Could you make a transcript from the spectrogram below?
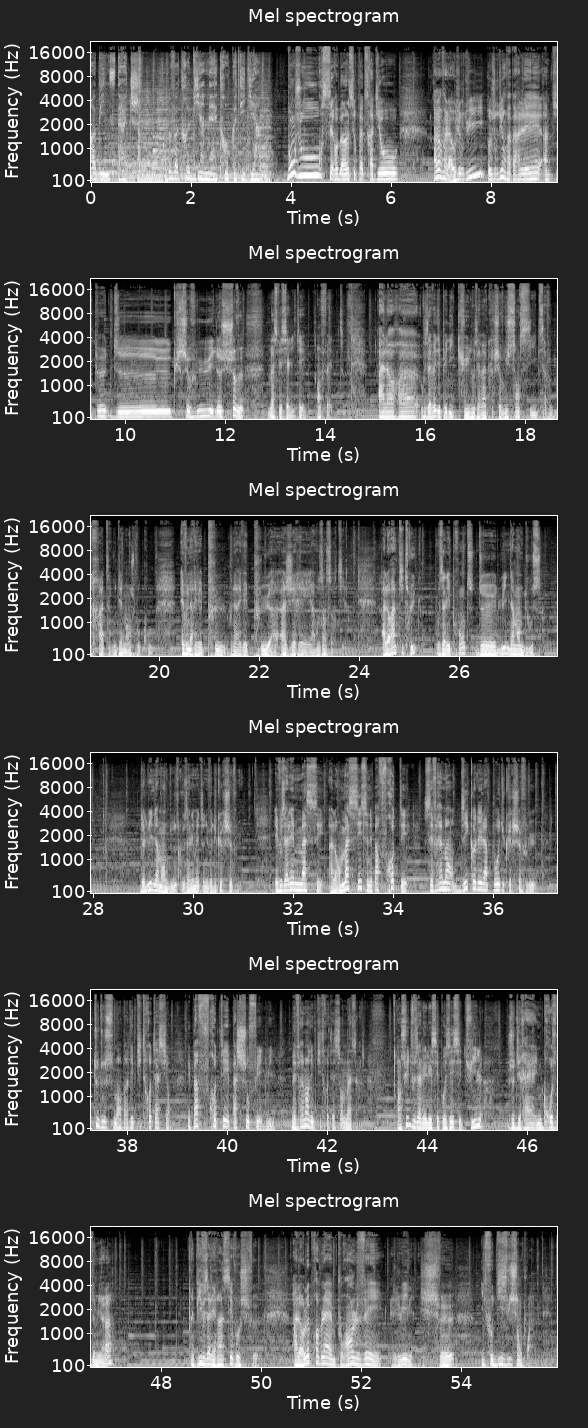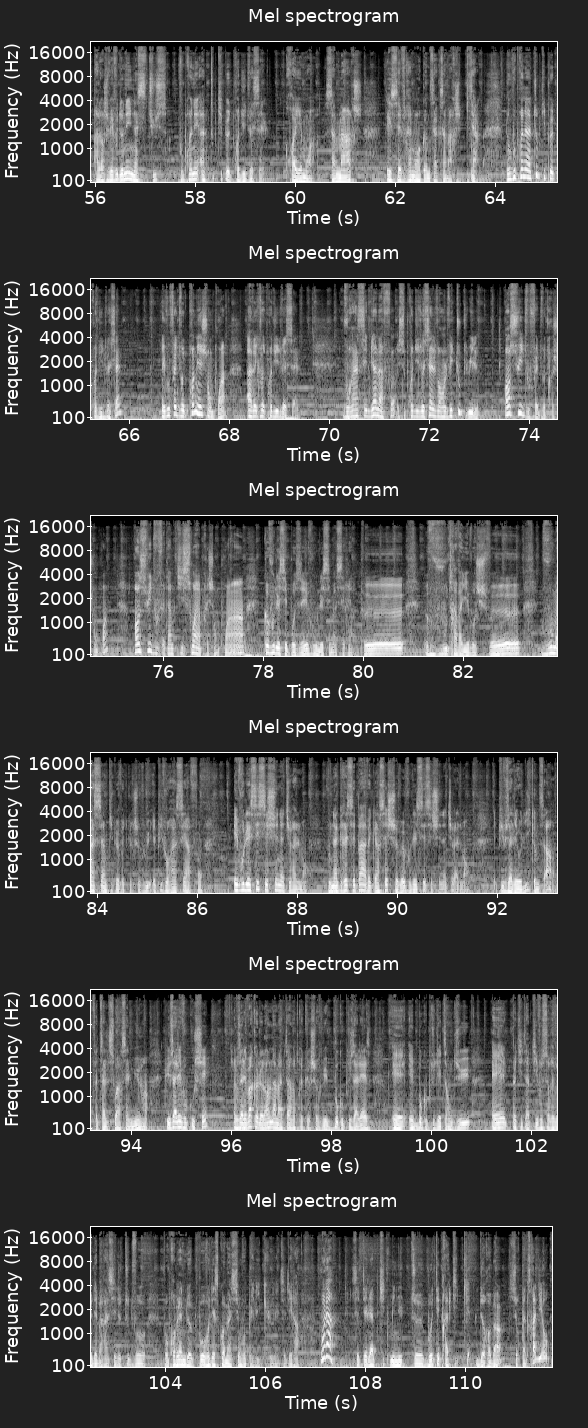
Robin's Touch, votre bien-être au quotidien. Bonjour, c'est Robin sur Peps Radio. Alors voilà, aujourd'hui, aujourd'hui on va parler un petit peu de chevelu et de cheveux, ma spécialité en fait. Alors, euh, vous avez des pellicules, vous avez un cuir chevelu sensible, ça vous gratte, ça vous démange beaucoup, et vous n'arrivez plus, vous n'arrivez plus à, à gérer, à vous en sortir. Alors un petit truc, vous allez prendre de l'huile d'amande douce, de l'huile d'amande douce que vous allez mettre au niveau du cuir chevelu. Et vous allez masser. Alors masser, ce n'est pas frotter, c'est vraiment décoller la peau du cuir chevelu, tout doucement, par des petites rotations. Et pas frotter pas chauffer l'huile, mais vraiment des petites rotations de massage. Ensuite, vous allez laisser poser cette huile, je dirais une grosse demi-heure. Et puis vous allez rincer vos cheveux. Alors le problème pour enlever l'huile des cheveux, il faut 18 shampoings. Alors je vais vous donner une astuce. Vous prenez un tout petit peu de produit de vaisselle. Croyez-moi, ça marche et c'est vraiment comme ça que ça marche bien. Donc vous prenez un tout petit peu de produit de vaisselle et vous faites votre premier shampoing avec votre produit de vaisselle. Vous rincez bien à fond et ce produit de vaisselle va enlever toute l'huile. Ensuite, vous faites votre shampoing. Ensuite, vous faites un petit soin après shampoing que vous laissez poser, vous laissez macérer un peu, vous travaillez vos cheveux, vous massez un petit peu votre cuir chevelu et puis vous rincez à fond et vous laissez sécher naturellement. Vous n'agressez pas avec un sèche-cheveux, vous laissez sécher naturellement. Et puis vous allez au lit comme ça, faites ça le soir, c'est le mieux. Hein. Puis vous allez vous coucher et vous allez voir que le lendemain matin, votre cuir chevelu est beaucoup plus à l'aise et, beaucoup plus détendu et petit à petit vous saurez vous débarrasser de tous vos, vos problèmes de peau, vos desquamations, vos pellicules, etc. Voilà, c'était la petite minute beauté pratique de Robin sur Peps Radio.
